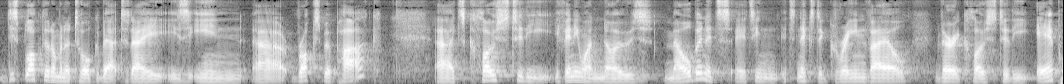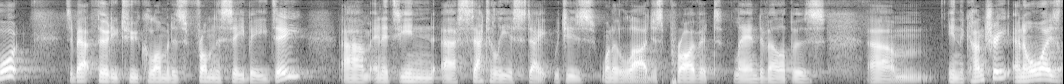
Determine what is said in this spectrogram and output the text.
this block that I'm going to talk about today is in uh, Roxburgh Park. Uh, it's close to the, if anyone knows Melbourne, it's, it's, in, it's next to Greenvale, very close to the airport. It's about 32 kilometres from the CBD, um, and it's in uh, Satterley Estate, which is one of the largest private land developers um, in the country. And I always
